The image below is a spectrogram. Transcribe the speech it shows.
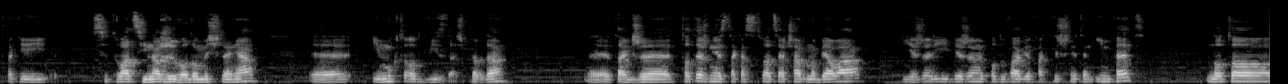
w takiej sytuacji na żywo do myślenia i mógł to odgwizdać, prawda? Także to też nie jest taka sytuacja czarno-biała. Jeżeli bierzemy pod uwagę faktycznie ten impet, no to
